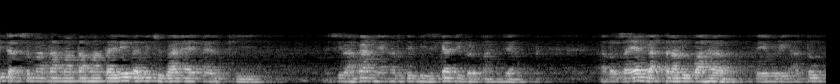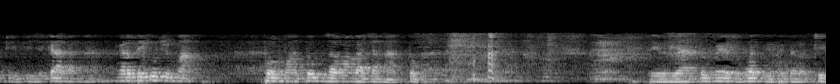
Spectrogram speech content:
tidak semata-mata materi tapi juga energi. Silahkan yang ngerti fisika diperpanjang. Kalau saya nggak terlalu paham teori atom di fisika karena ngertiku cuma bom atom sama kacang atom. teori atomnya ruwet gitu kalau di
